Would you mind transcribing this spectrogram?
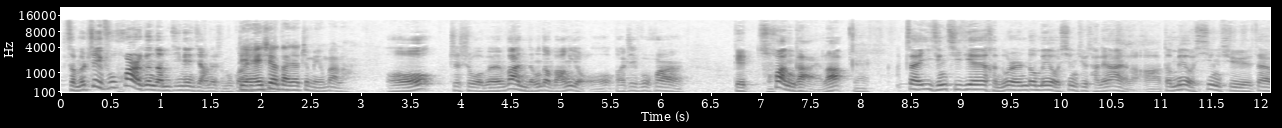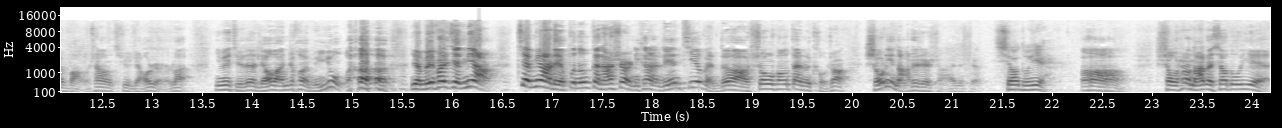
怎么这幅画跟咱们今天讲的有什么关系？点一下大家就明白了。哦，这是我们万能的网友把这幅画给篡改了。哎在疫情期间，很多人都没有兴趣谈恋爱了啊，都没有兴趣在网上去聊人了，因为觉得聊完之后也没用，也没法见面儿，见面儿了也不能干啥事儿。你看，连接吻都要双方戴着口罩，手里拿着这是啥呀？这是消毒液，啊，手上拿着消毒液，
